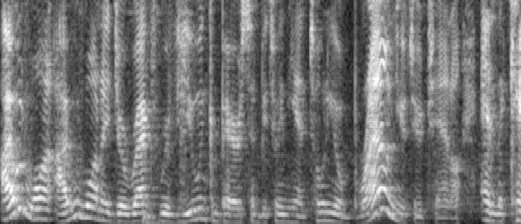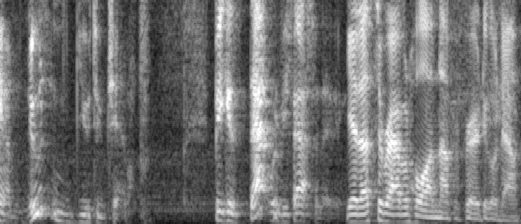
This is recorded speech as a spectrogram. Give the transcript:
I would want I would want a direct review and comparison between the Antonio Brown YouTube channel and the Cam Newton YouTube channel, because that would be fascinating. Yeah, that's a rabbit hole I'm not prepared to go down.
